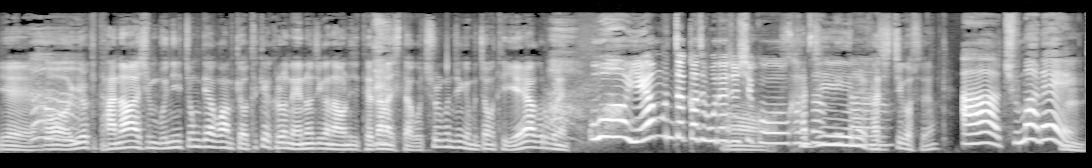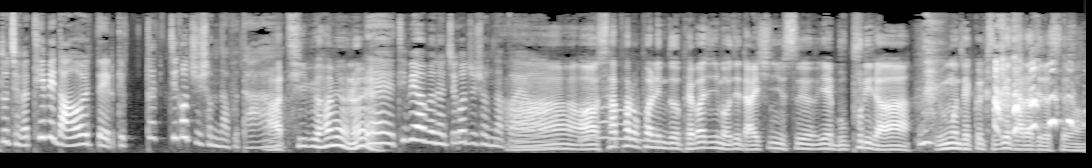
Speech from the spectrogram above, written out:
예, 어, 이렇게 단아하신 분이 쫑디하고 함께 어떻게 그런 에너지가 나오는지 대단하시다고 출근 중에 문자 못해 예약으로 보낸 우와, 예약 문자까지 보내주시고 어, 감사합니다. 사진을 같이 찍었어요. 아, 주말에 음. 또 제가 TV 나올 때 이렇게 딱 찍어주셨나 보다. 아, TV 화면을? 네, TV 화면을 찍어주셨나 봐요. 아, 아 4858님도 배바지님 어제 날씨 뉴스에 무풀이라 응원 댓글 두개 달아드렸어요.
